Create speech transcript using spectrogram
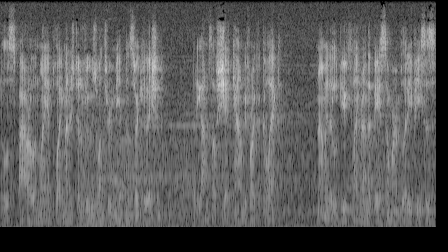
a little Sparrow in my employ managed to lose one through maintenance circulation, but he got himself shit canned before I could collect. Now my little bute's lying around the base somewhere in bloody pieces.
